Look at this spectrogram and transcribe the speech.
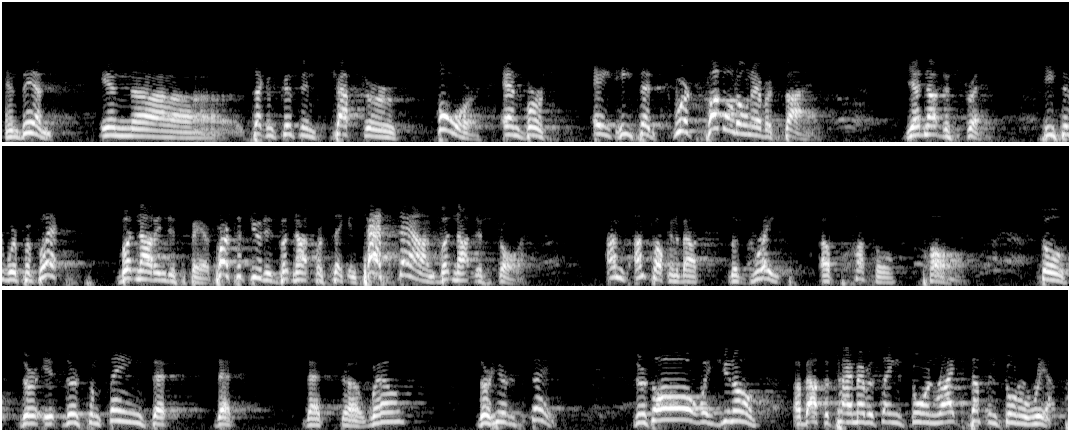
And then in uh, 2 Corinthians chapter 4 and verse 8, he said, we're troubled on every side, yet not distressed. He said, we're perplexed, but not in despair. Persecuted, but not forsaken. Cast down, but not destroyed. I'm, I'm talking about the great apostle Paul. So there is, there's some things that, that, that, uh, well, they're here to stay. There's always, you know, about the time everything's going right, something's going to rip.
